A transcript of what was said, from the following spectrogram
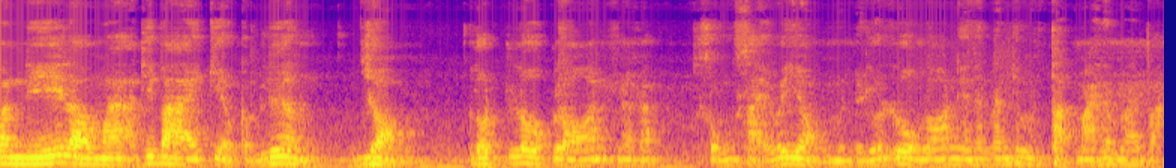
วันนี้เรามาอธิบายเกี่ยวกับเรื่องหย่องลดโลกร้อนนะครับ สงสัยว่าหย่องมันเป็นลดโลกร้อนเนี่ยทั้งนั้นที่มันตัดไม้ทำลายป่า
